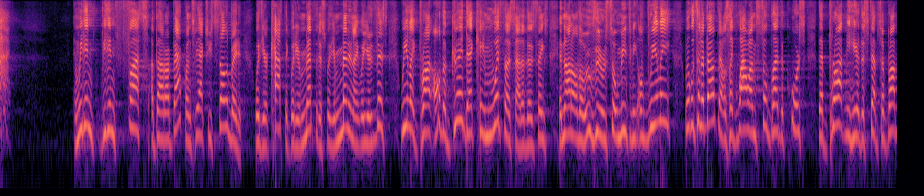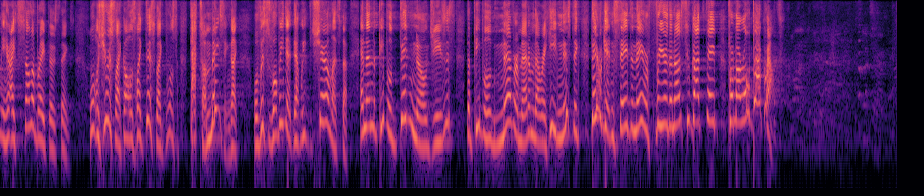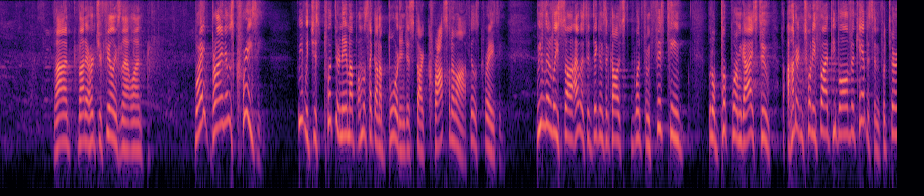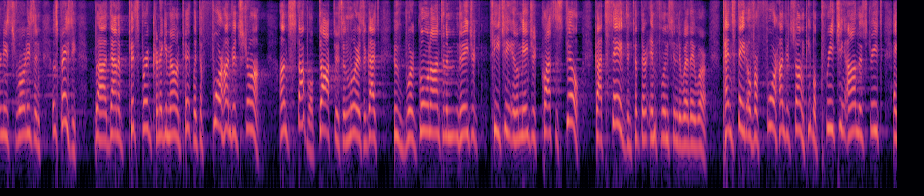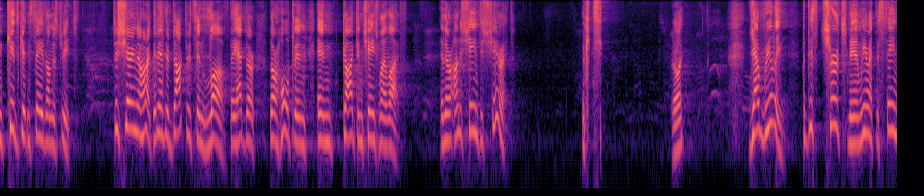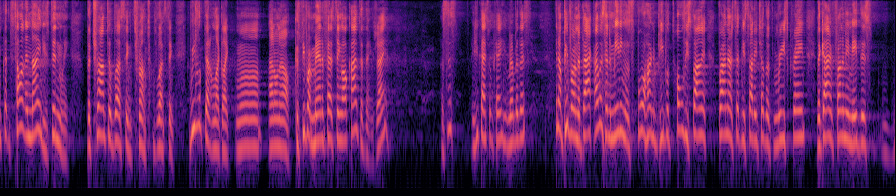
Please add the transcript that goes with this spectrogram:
And we didn't, we didn't fuss about our backgrounds. We actually celebrated whether you're Catholic, whether you're Methodist, whether you're Mennonite, whether you're this. We like brought all the good that came with us out of those things and not all the, oh, they were so mean to me. Oh, really? Well, it wasn't about that. I was like, wow, I'm so glad the course that brought me here, the steps that brought me here, I celebrate those things. What was yours like? Oh, it was like this. Like, well, that's amazing. Like, well, this is what we did. That we share all that stuff. And then the people who didn't know Jesus, the people who never met him, that were hedonistic, they were getting saved and they were freer than us who got saved from our own backgrounds. I might have hurt your feelings on that one. Right, Brian? It was crazy. We would just put their name up almost like on a board and just start crossing them off. It was crazy. We literally saw, I was at Dickinson College, went from 15 little bookworm guys to 125 people all over the campus and fraternities, sororities, and it was crazy. Uh, down in Pittsburgh, Carnegie Mellon Pitt went to 400 strong. Unstoppable. Doctors and lawyers and guys who were going on to the major teaching in the major classes still got saved and took their influence into where they were. Penn State, over 400 strong, people preaching on the streets and kids getting saved on the streets. Just sharing their heart. They had their doctorates in love. They had their, their hope in, in God can change my life and they're unashamed to share it. really? Yeah, really. But this church, man, we were at the same, saw it in the 90s, didn't we? The Toronto blessing, Toronto blessing. We looked at them like, like, uh, I don't know, because people are manifesting all kinds of things, right? Is this, are you guys okay? You remember this? You know, people are in the back. I was in a meeting, it was 400 people, totally silent. Brian and I sat beside each other with Maurice Crane. The guy in front of me made this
